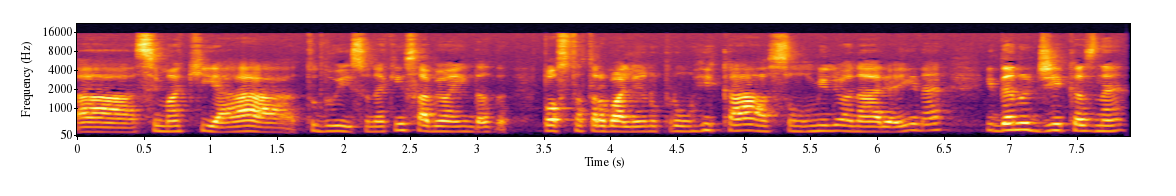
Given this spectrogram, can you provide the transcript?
a se maquiar, tudo isso, né? Quem sabe eu ainda posso estar trabalhando para um ricaço, um milionário aí, né? E dando dicas, né?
